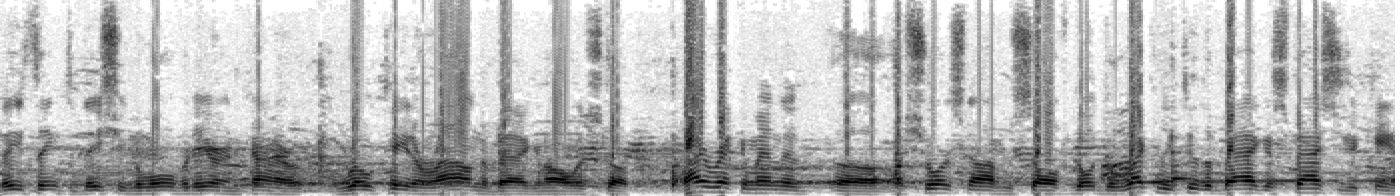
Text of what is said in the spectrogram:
they think that they should go over there and kind of rotate around the bag and all this stuff. I recommend that uh, a shortstop himself go directly to the bag as fast as you can.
